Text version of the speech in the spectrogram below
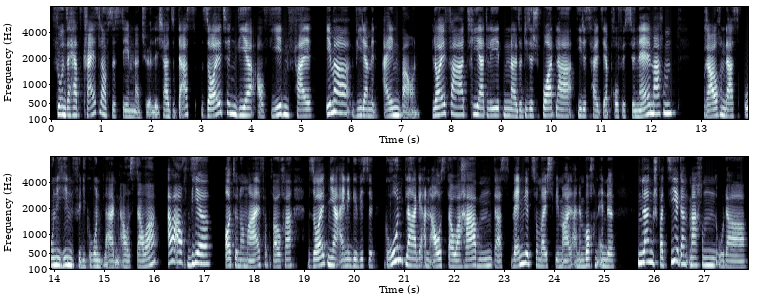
für unser Herz-Kreislauf-System natürlich. Also das sollten wir auf jeden Fall immer wieder mit einbauen. Läufer, Triathleten, also diese Sportler, die das halt sehr professionell machen, brauchen das ohnehin für die Grundlagenausdauer. Aber auch wir Otto Normalverbraucher sollten ja eine gewisse Grundlage an Ausdauer haben, dass wenn wir zum Beispiel mal an einem Wochenende einen langen Spaziergang machen oder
